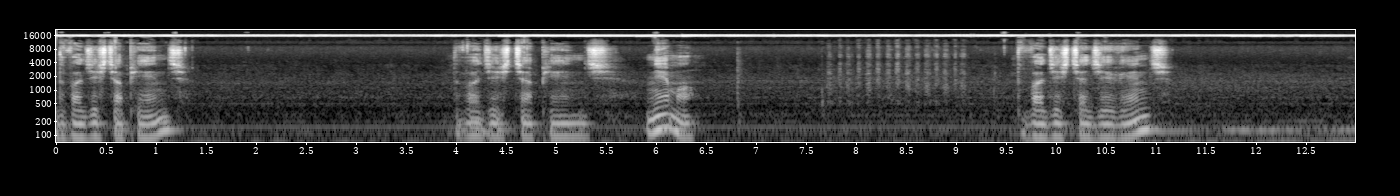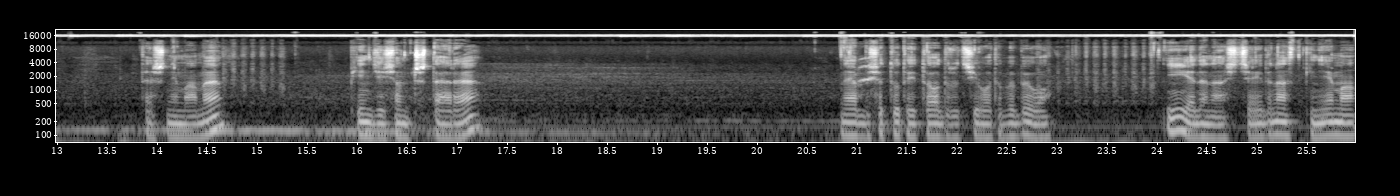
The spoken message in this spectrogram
Dwadzieścia pięć. Dwadzieścia pięć. Nie ma. Dwadzieścia dziewięć. Też nie mamy. Pięćdziesiąt cztery. No jakby się tutaj to odwróciło, to by było. I 11. 11 nie ma.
